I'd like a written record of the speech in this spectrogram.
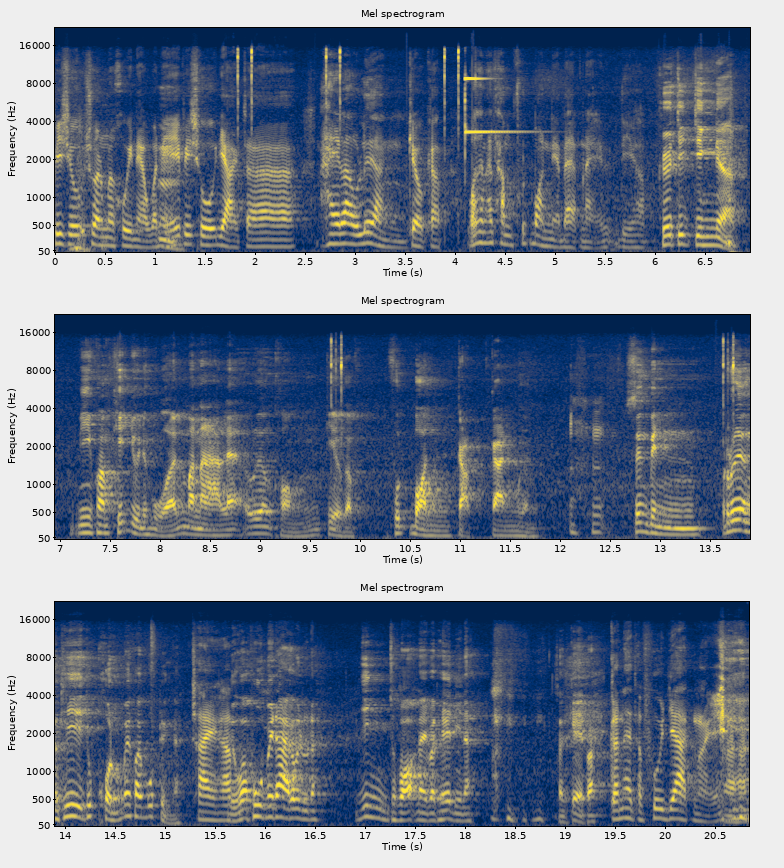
พี่ชูชวนมาคุยเนี่ยวันนี้อืมพี่ชูอยากจะให้เล่าเรื่องเกี่ยวกับวัฒนธรรมฟุตบอลเนี่ยแบบไหนดีครับ คือจริงๆเนี่ยมีความคิดอยู่ในหัวมานานแล้วเรื่องของเกี่ยวกับฟุตบอลกับการเมือง ซึ่งเป็นเรื่องที่ทุกคนไม่ค่อยพูดถึงนะใช่ครับหรือว่าพูดไม่ได้ก็ไม่รู้นะ ยิ่งเฉพาะในประเทศนี้นะ สังเกตปะ ก็น่าจะพูดยากหน่อย อ่าฮะ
